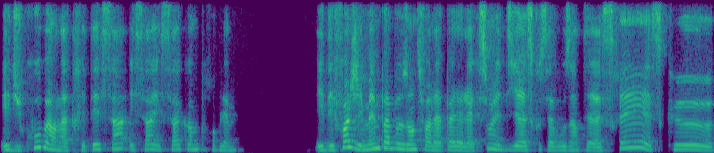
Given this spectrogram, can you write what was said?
et du coup, bah, on a traité ça et ça et ça comme problème. Et des fois, j'ai même pas besoin de faire l'appel à l'action et de dire est-ce que ça vous intéresserait? Est-ce que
